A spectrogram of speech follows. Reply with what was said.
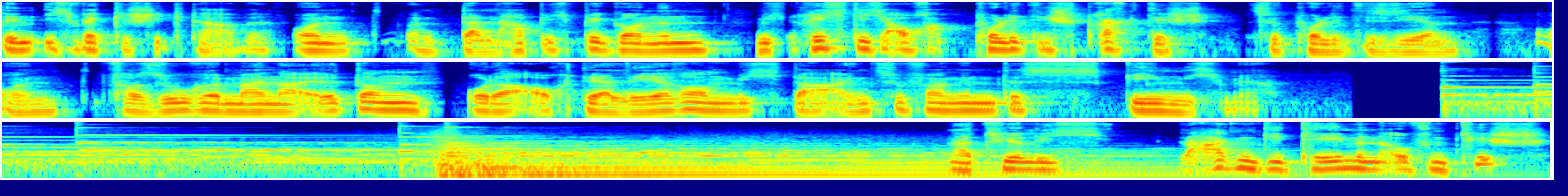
den ich weggeschickt habe." Und und dann habe ich begonnen, mich richtig auch politisch praktisch zu politisieren und versuche meiner Eltern oder auch der Lehrer mich da einzufangen, das ging nicht mehr. Natürlich lagen die Themen auf dem Tisch,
